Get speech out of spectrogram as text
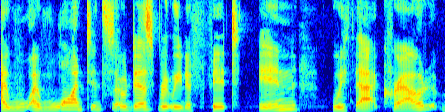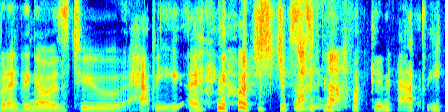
i, I wanted so desperately to fit in with that crowd but i think i was too happy i think i was just too fucking happy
